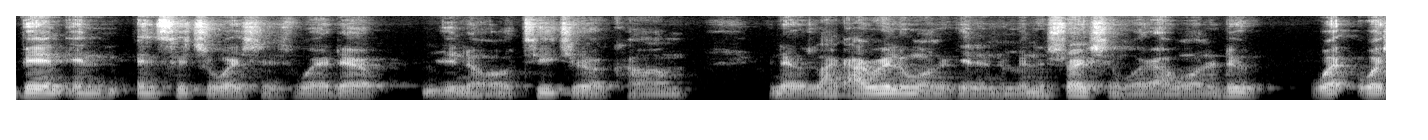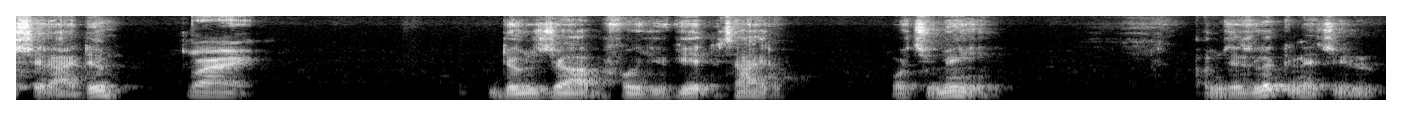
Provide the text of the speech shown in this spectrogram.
been in, in situations where there, you know, a teacher will come and they was like, I really want to get in administration. What do I want to do? What what should I do? Right. Do the job before you get the title. What you mean? I'm just looking at you.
